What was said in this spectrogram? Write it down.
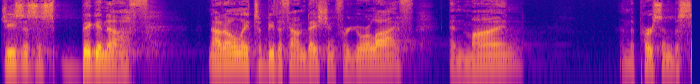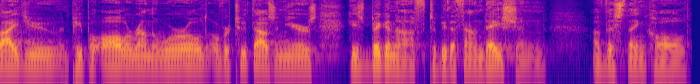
Jesus is big enough not only to be the foundation for your life and mine and the person beside you and people all around the world over 2,000 years, he's big enough to be the foundation of this thing called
